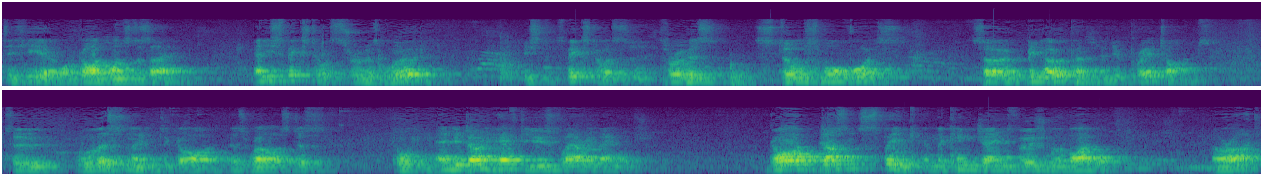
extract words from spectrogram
to hear what God wants to say. And He speaks to us through His Word. He speaks to us through His still small voice. So be open in your prayer times to listening to God as well as just talking. And you don't have to use flowery language. God doesn't speak in the King James Version of the Bible. Alright?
